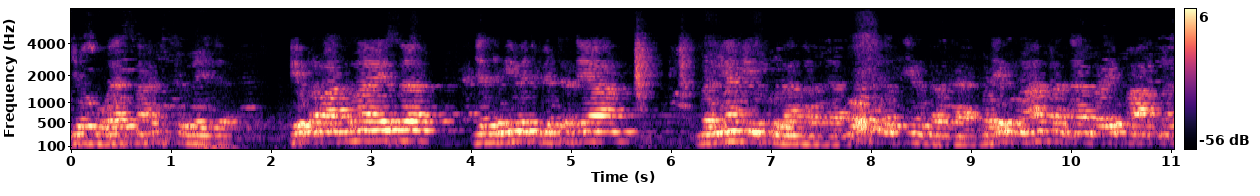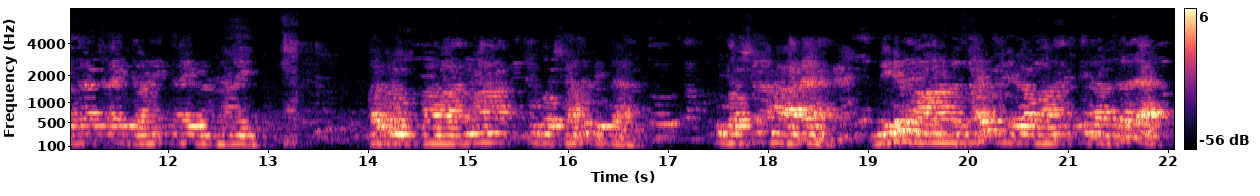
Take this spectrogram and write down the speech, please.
ਜੋ ਹੋਇਆ ਸਾਹਿਬ ਤੇ ਵੇਦ ਇਹ ਪ੍ਰਮਾਤਮਾ ਇਸ ਜ਼ਿੰਦਗੀ ਵਿੱਚ ਵਿਚਰਦਿਆਂ ਬੜੀਆਂ ਹੀ ਭੁੱਲਾਂ ਕਰਦਾ ਬਹੁਤ ਗਲਤੀਆਂ ਕਰਦਾ ਬੜੇ ਗੁਨਾਹ ਕਰਦਾ, ਬੜੇ ਪਾਪ ਕਰਦਾ, ਚਾਹੇ ਜਾਣੇ, ਚਾਹੇ ਅਣਜਾਣੇ। ਪਰ ਪਰਮਾਤਮਾ ਤੂੰ ਬਖਸ਼ਣ ਪਿਤਾ ਤੂੰ ਬਖਸ਼ਣਹਾਰ ਹੈ। ਮਿਹਰਬਾਨ ਸਾਹਿਬ, ਮੇਰਾ ਤੇਰਾ ਦਰਦ ਹੈ।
